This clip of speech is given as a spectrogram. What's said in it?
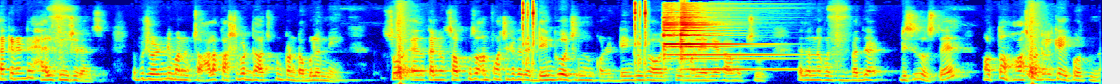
సెకండ్ అంటే హెల్త్ ఇన్సూరెన్స్. ఇప్పుడు చూడండి మనం చాలా కష్టపడి దాచుకుంటాం డబ్బులన్నీ. సో కానీ సపోజ్ అన్ఫార్చునేట్గా డెంగ్యూ వచ్చింది అనుకోండి డెంగ్యూ కావచ్చు మలేరియా కావచ్చు ఏదన్నా కొంచెం పెద్ద డిసీజ్ వస్తే మొత్తం హాస్పిటల్కి అయిపోతుంది.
